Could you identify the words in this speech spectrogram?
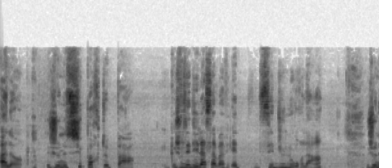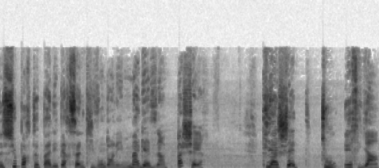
Alors, je ne supporte pas, je vous ai dit là, ça va être, c'est du lourd là. hein. Je ne supporte pas les personnes qui vont dans les magasins pas chers, qui achètent tout et rien,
